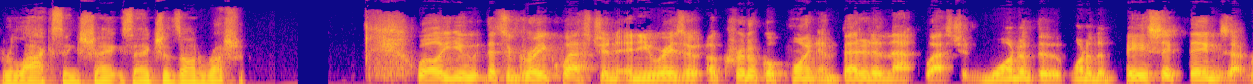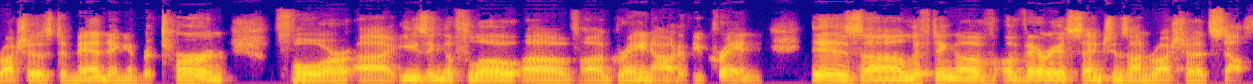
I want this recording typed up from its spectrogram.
relaxing sanctions on Russia? Well, you that's a great question, and you raise a, a, critical point embedded in that question. One of the one of the basic things that Russia is demanding in return for uh, easing the flow of uh, grain out of Ukraine is uh, lifting of, of various sanctions on Russia itself.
